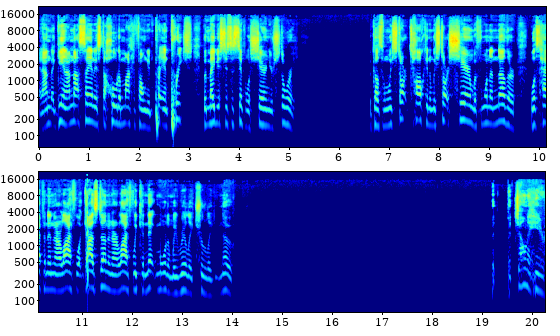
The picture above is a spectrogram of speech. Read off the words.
And I'm again, I'm not saying it's to hold a microphone and, pray and preach, but maybe it's just as simple as sharing your story. Because when we start talking and we start sharing with one another what's happening in our life, what God's done in our life, we connect more than we really truly know. But, but Jonah here,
